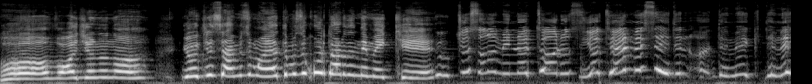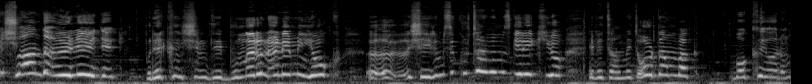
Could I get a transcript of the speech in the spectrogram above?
Aa vay canına. Gökçe sen bizim hayatımızı kurtardın demek ki. Gökçe sana minnettarız. Ya gelmeseydin demek demek şu anda ölüydük. Bırakın şimdi bunların önemi yok. Ee, şehrimizi kurtarmamız gerekiyor. Evet Ahmet oradan bak. Bakıyorum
